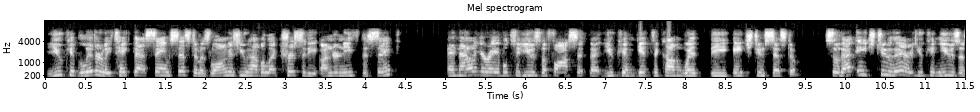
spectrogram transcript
you could literally take that same system as long as you have electricity underneath the sink. And now you're able to use the faucet that you can get to come with the H2 system. So that H2 there, you can use a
